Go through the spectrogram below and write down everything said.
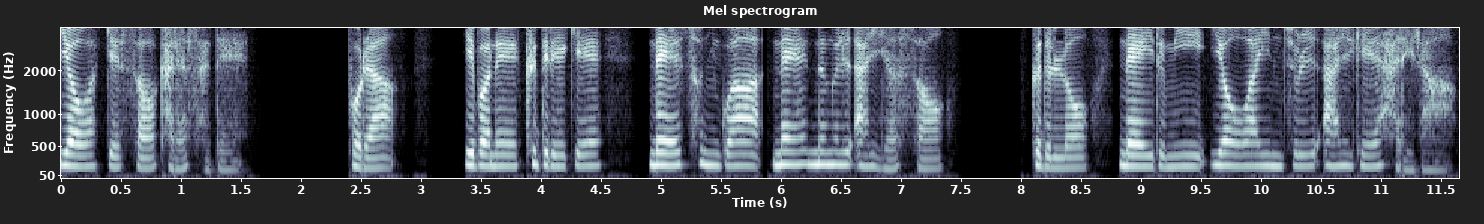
여호와께서 가라사대 보라 이번에 그들에게 내 손과 내 능을 알려서 그들로 내 이름이 여호와인 줄 알게 하리라.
